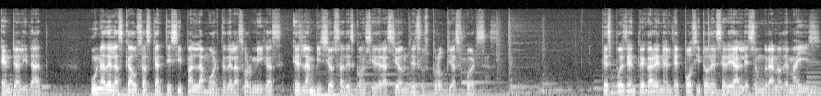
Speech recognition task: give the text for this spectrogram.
En realidad, una de las causas que anticipan la muerte de las hormigas es la ambiciosa desconsideración de sus propias fuerzas. Después de entregar en el depósito de cereales un grano de maíz,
